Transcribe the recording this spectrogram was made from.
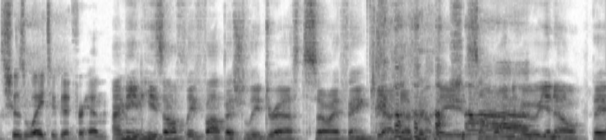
She was way too good for him. I mean, he's awfully foppishly dressed, so I think, yeah, definitely someone who, you know, they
